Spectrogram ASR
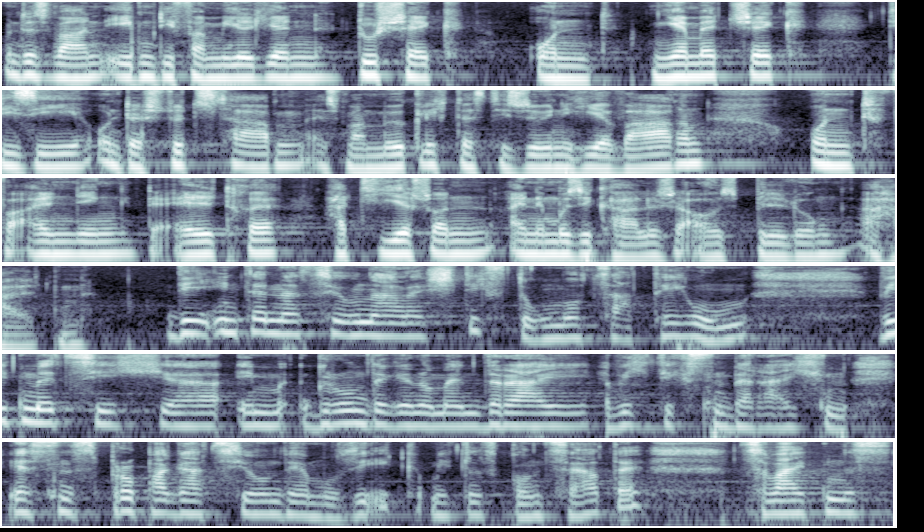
und es waren eben die Familien Duschek und Niemeczek, die sie unterstützt haben. Es war möglich, dass die Söhne hier waren und vor allen Dingen der Ältere hat hier schon eine musikalische Ausbildung erhalten. Die internationale Stiftung Mozarteum widmet sich äh, im Grunde genommen drei wichtigsten Bereichen. Erstens Propagation der Musik mittels Konzerte, zweitens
